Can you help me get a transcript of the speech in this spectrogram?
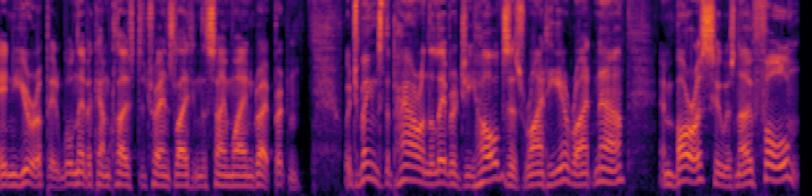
in Europe, it will never come close to translating the same way in Great Britain, which means the power and the leverage he holds is right here, right now. And Boris, who is no fool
